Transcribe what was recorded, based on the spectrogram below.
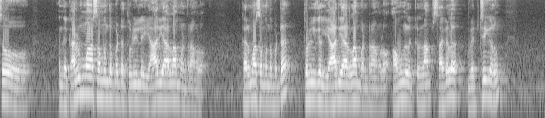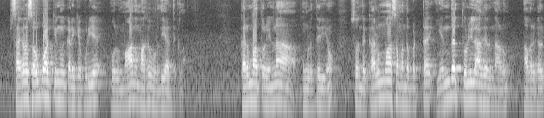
ஸோ இந்த கர்மா சம்மந்தப்பட்ட தொழிலை யார் யாரெல்லாம் பண்ணுறாங்களோ கர்மா சம்மந்தப்பட்ட தொழில்கள் யார் யாரெல்லாம் பண்ணுறாங்களோ அவங்களுக்கெல்லாம் சகல வெற்றிகளும் சகல சௌபாக்கியங்களும் கிடைக்கக்கூடிய ஒரு மாதமாக உறுதியாக எடுத்துக்கலாம். கர்மா தொழில்னா உங்களுக்கு தெரியும். ஸோ இந்த கர்மா சம்மந்தப்பட்ட எந்த தொழிலாக இருந்தாலும் அவர்கள்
